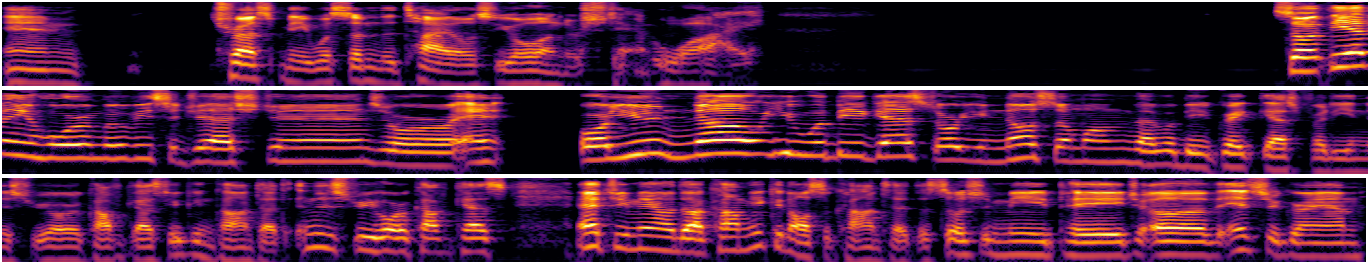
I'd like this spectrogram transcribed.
And trust me, with some of the titles, you'll understand why. So if you have any horror movie suggestions or any, or you know you would be a guest, or you know someone that would be a great guest for the Industry Horror Coffin Cast, you can contact Industry Horror Coffin Cast at gmail.com. You can also contact the social media page of Instagram,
